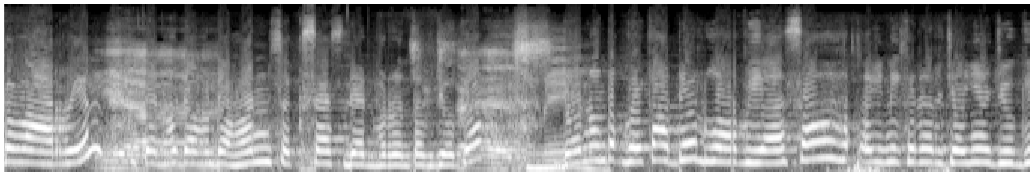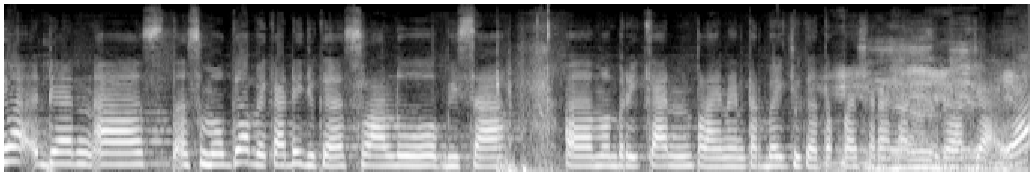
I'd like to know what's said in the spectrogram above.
kemarin Iya. dan mudah-mudahan sukses dan beruntung juga. Amin. Dan untuk BKD luar biasa ini kinerjanya juga dan uh, semoga BKD juga selalu bisa uh, memberikan pelayanan terbaik juga untuk masyarakat Sidoarjo ya.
